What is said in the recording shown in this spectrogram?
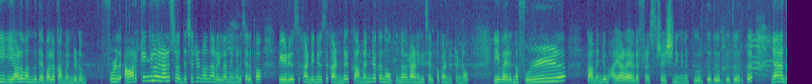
ഈ ഇയാൾ വന്ന് ഇതേപോലെ കമന്റ് ഇടും. ഫുൾ ആർക്കെങ്കിലും ഒരാൾ ശ്രദ്ധിച്ചിട്ടുണ്ടോ എന്ന് അറിയില്ല. നിങ്ങൾ ചിലപ്പോൾ വീഡിയോസ് കണ്ടിന്യൂസ് കണ്ട് കമന്റ് ഒക്കെ നോക്കുന്നവരാണെങ്കിൽ ചിലപ്പോൾ കണ്ടിട്ടുണ്ടാവും. ഈ വരുന്ന ഫുള്ള് കമന്റും അയാൾ അയാളുടെ ഫ്രസ്ട്രേഷൻ ഇങ്ങനെ തീർത്ത് തീർത്ത് തീർത്ത് ഞാനത്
